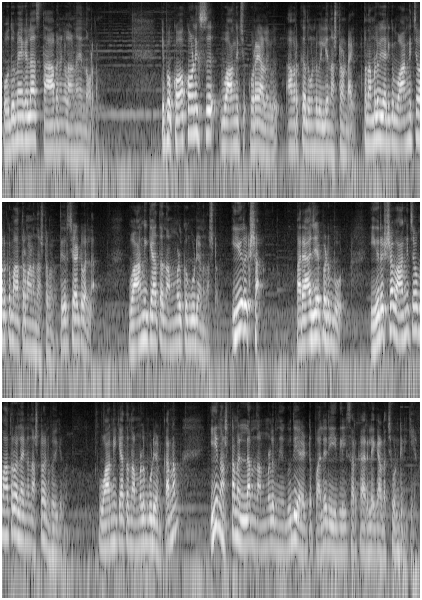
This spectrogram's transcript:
പൊതുമേഖലാ സ്ഥാപനങ്ങളാണ് എന്നോർക്കണം. ഇപ്പോൾ കോക്കോണിക്സ് വാങ്ങിച്ചു കുറേ ആളുകൾ അവർക്ക് അതുകൊണ്ട് വലിയ നഷ്ടമുണ്ടായി. അപ്പോൾ നമ്മൾ വിചാരിക്കും വാങ്ങിച്ചവർക്ക് മാത്രമാണ് നഷ്ടമെന്ന്. തീർച്ചയായിട്ടും അല്ല. വാങ്ങിക്കാത്ത നമ്മൾക്കും കൂടിയാണ് നഷ്ടം. ഈ റിക്ഷ പരാജയപ്പെടുമ്പോൾ ഈ റിക്ഷ വാങ്ങിച്ചവർ മാത്രമല്ല അതിന്റെ നഷ്ടം അനുഭവിക്കുന്നത്. വാങ്ങിക്കാത്ത നമ്മളും കൂടിയാണ്. കാരണം ഈ നഷ്ടമെല്ലാം നമ്മൾ നികുതിയായിട്ട് പല രീതിയിൽ സർക്കാരിലേക്ക് അടച്ചുകൊണ്ടിരിക്കുകയാണ്.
